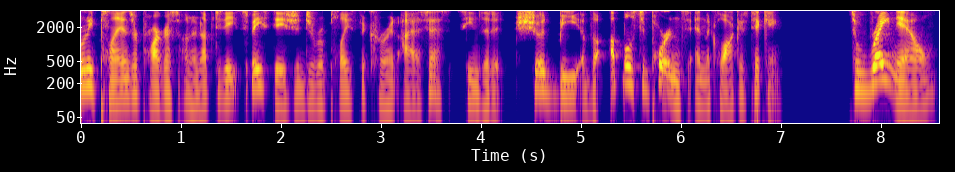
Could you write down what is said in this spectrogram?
any plans or progress on an up to date space station to replace the current ISS? It seems that it should be of the utmost importance and the clock is ticking. So, right now,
